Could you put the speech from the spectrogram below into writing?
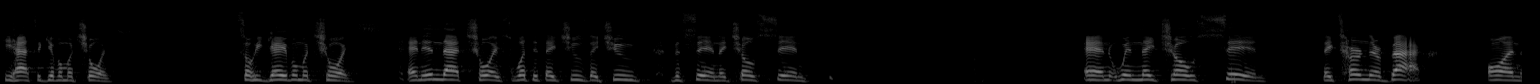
he had to give them a choice. So he gave them a choice. And in that choice, what did they choose? They chose the sin. They chose sin. And when they chose sin, they turned their back on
